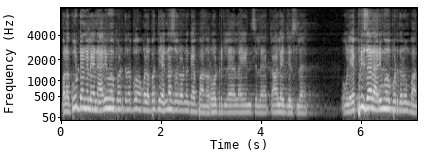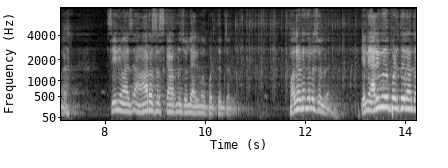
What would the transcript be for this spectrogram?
பல கூட்டங்களை என்னை அறிமுகப்படுத்துறப்போ உங்களை பத்தி என்ன சொல்லணும்னு கேட்பாங்க. ரோட்டரியில் லைன்ஸில் காலேஜஸ்ல. உங்களை எப்படி சார் அறிமுகப்படுத்தணும்பாங்க? சீனிவாசன் ஆர்எஸ்எஸ் காரன்னு சொல்லி அறிமுகப்படுத்துன்னு சொல்லுவேன் பல இடங்களில் சொல்லுவேன். என்னை அறிமுகப்படுத்துகிற அந்த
